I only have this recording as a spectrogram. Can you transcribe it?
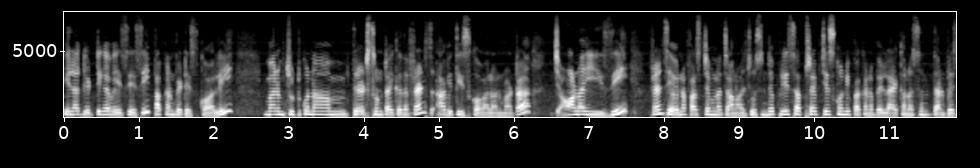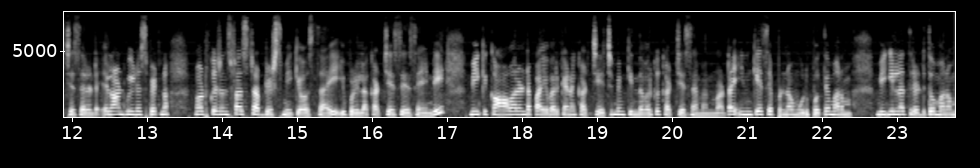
ఇలా గట్టిగా వేసేసి పక్కన పెట్టేసుకోవాలి. మనం చుట్టుకున్న థ్రెడ్స్ ఉంటాయి కదా ఫ్రెండ్స్ అవి తీసుకోవాలన్నమాట. చాలా ఈజీ. ఫ్రెండ్స్ ఎవరైనా ఫస్ట్ టైం నా ఛానల్ చూస్తుంటే ప్లీజ్ సబ్స్క్రైబ్ చేసుకోండి. పక్కన బెల్ ఐకాన్ వస్తుంది దాన్ని ప్రెస్ చేశారంటే ఎలాంటి వీడియోస్ పెట్టినా నోటిఫికేషన్స్ ఫస్ట్ అప్డేట్స్ మీకే వస్తాయి. ఇప్పుడు ఇలా కట్ చేసేసేయండి. మీకు కావాలంటే పై వరకైనా కట్ చేయొచ్చు. మేము కింద వరకు కట్ చేసామన్నమాట. ఇన్ కేస్ ఎప్పుడైనా ఊడిపోతే మనం మిగిలిన థ్రెడ్తో మనం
